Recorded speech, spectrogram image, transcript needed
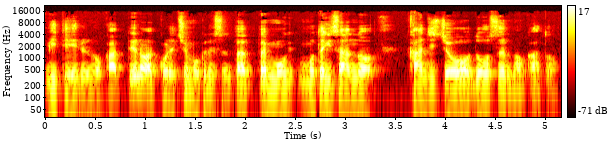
見ているのかっていうのは、これ注目です。例えば、も茂木さんの幹事長をどうするのかと。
